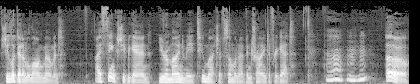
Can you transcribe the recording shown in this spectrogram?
She looked at him a long moment. I think, she began, you remind me too much of someone I've been trying to forget. Oh, mm hmm. Oh,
